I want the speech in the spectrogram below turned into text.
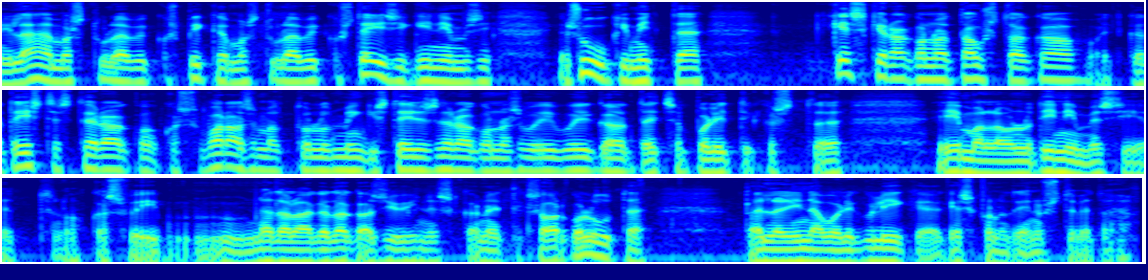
nii lähemas tulevikus, pikemas tulevikus teisigi inimesi ja sugugi mitte Keskerakonna taustaga, vaid ka teistest erakond, kas varasemalt olnud mingis teises erakonnas või, või ka täitsa poliitikast eemale olnud inimesi, et noh, kas või nädal aega tagasi ühines ka näiteks Argo Luude, Tallinna linnavolikogu liige ja keskkonnateenuste vedaja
